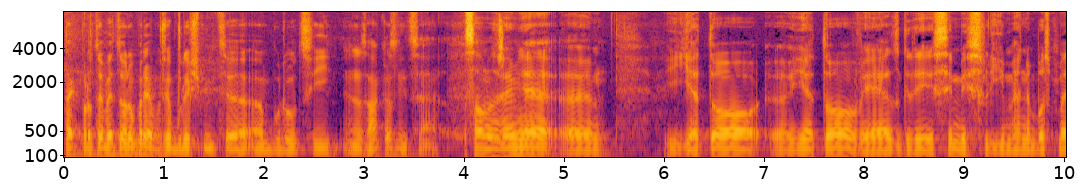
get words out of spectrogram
tak pro tebe to dobré, protože budeš mít eh, budoucí eh, zákaznice. Samozřejmě eh, je to, je to věc, kdy si myslíme, nebo jsme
